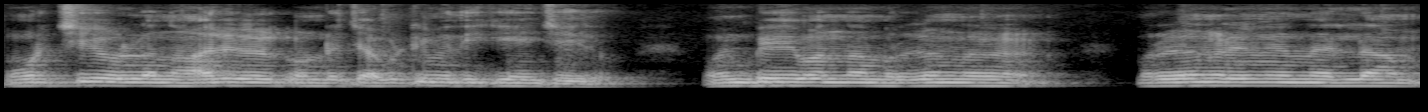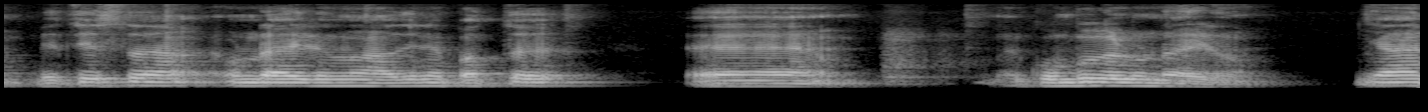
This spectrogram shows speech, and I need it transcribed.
മൂർച്ചയുള്ള നാലുകൾ കൊണ്ട് ചവിട്ടി മെതിക്കുകയും ചെയ്തു. മുൻപേ വന്ന മൃഗങ്ങൾ മൃഗങ്ങളിൽ നിന്നെല്ലാം വ്യത്യസ്ത ഉണ്ടായിരുന്ന അതിന് പത്ത് കൊമ്പുകളുണ്ടായിരുന്നു ഞാൻ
